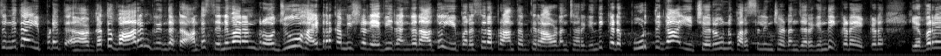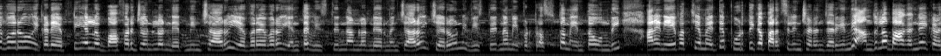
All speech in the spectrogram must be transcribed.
సునీత ఇప్పుడైతే గత వారం క్రిందట అంటే శనివారం రోజు హైడ్రా కమిషనర్ ఏవి రంగనాథ్ ఈ పరిసర ప్రాంతంకి రావడం జరిగింది. ఇక్కడ పూర్తిగా ఈ చెరువును పరిశీలించడం జరిగింది. ఇక్కడ ఎక్కడ ఎవరెవరు ఇక్కడ ఎఫ్టీఎల్ బఫర్ జోన్లో నిర్మించారు ఎవరెవరు ఎంత విస్తీర్ణంలో నిర్మించారు ఈ చెరువుని విస్తీర్ణం ఇప్పుడు ప్రస్తుతం ఎంత ఉంది అనే నేపథ్యం అయితే పూర్తిగా పరిశీలించడం జరిగింది. అందులో భాగంగా ఇక్కడ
